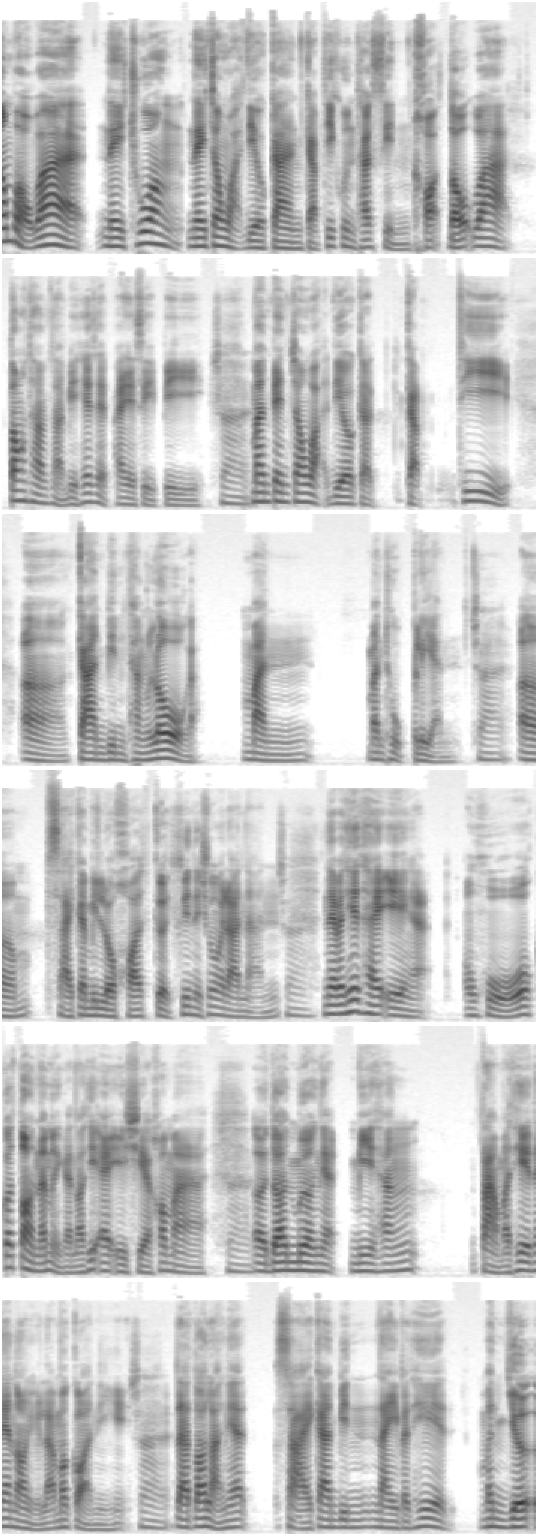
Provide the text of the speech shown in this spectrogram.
ต้องบอกว่าในช่วงในจังหวะเดียวกันกับที่คุณทักษิณเคาะโต๊ะว่าต้องทำสนามบินให้เสร็จภายใน4ปีใช่มันเป็นจังหวะเดียวกับกับที่เอ่อการบินทั้งโลกอะมัน มันถูกเปลี่ยนใช่เอ่อสายการบิน low cost เกิดขึ้นในช่วงเวลานั้นใช่ในประเทศไทยเองอะโอ้โห ก็ตอนนั้นเหมือนกันเนาะที่แอร์เอเชียเข้ามาใช่เออดอนเมืองเนี่ยมีทั้งต่างประเทศแน่นอนอยู่แล้วเมื่อก่อนนี้ใช่แต่ตอนหลังเนี่ยสายการบินในประเทศมันเยอะ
